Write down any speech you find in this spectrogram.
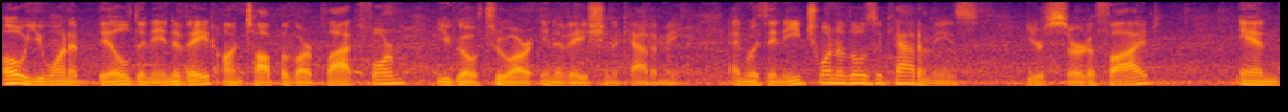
Oh, you want to build and innovate on top of our platform? You go through our Innovation Academy. And within each one of those academies, you're certified. And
